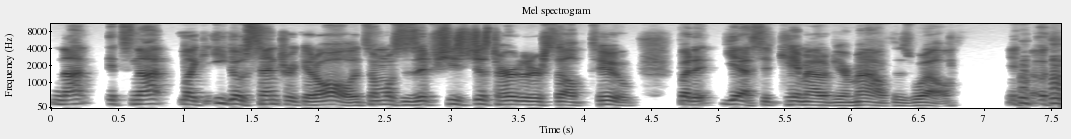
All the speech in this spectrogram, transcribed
not it's not like egocentric at all. It's almost as if she's just heard it herself too. But it yes it came out of your mouth as well you know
